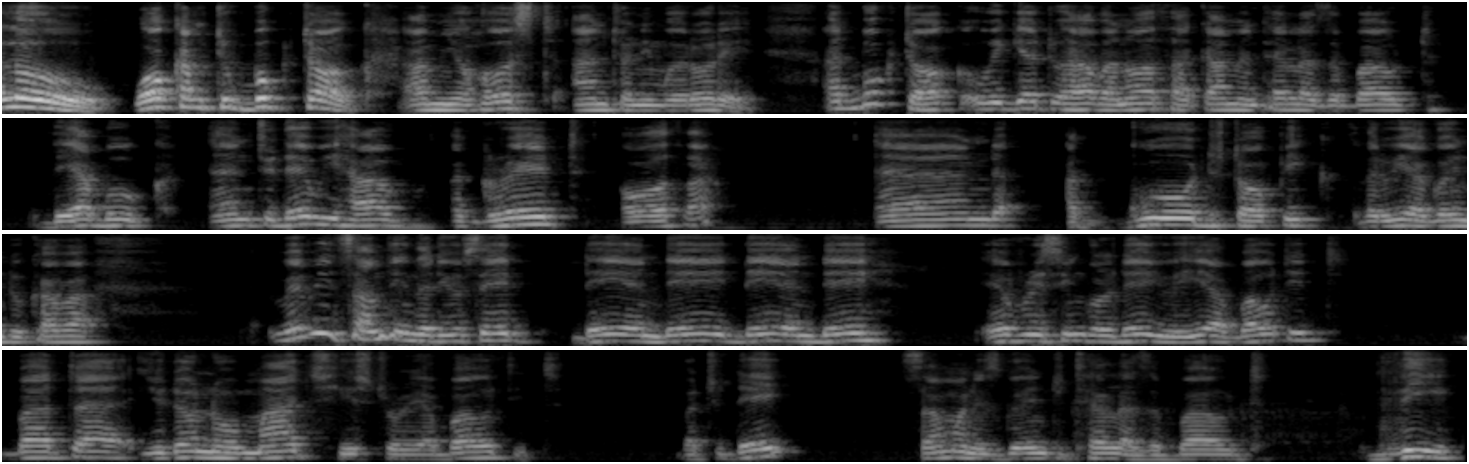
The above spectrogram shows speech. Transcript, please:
Hello, welcome to Book Talk. I'm your host, Anthony Morore. At Book Talk, we get to have an author come and tell us about their book. And today we have a great author and a good topic that we are going to cover. Maybe it's something that you said day and day, day and day, every single day you hear about it, but uh, you don't know much history about it. But today, someone is going to tell us about the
